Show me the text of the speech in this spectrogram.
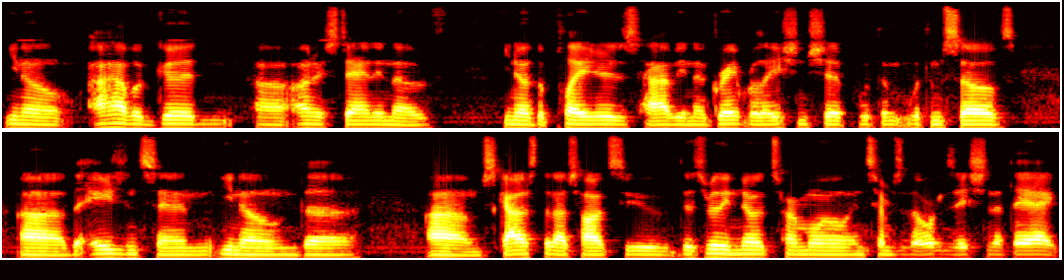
you know, I have a good uh, understanding of you know the players having a great relationship with them with themselves, uh, the agents, and you know the um, scouts that I've talked to. There's really no turmoil in terms of the organization that they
